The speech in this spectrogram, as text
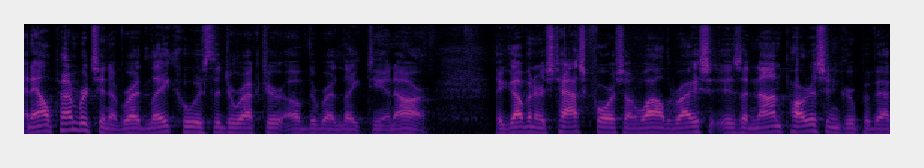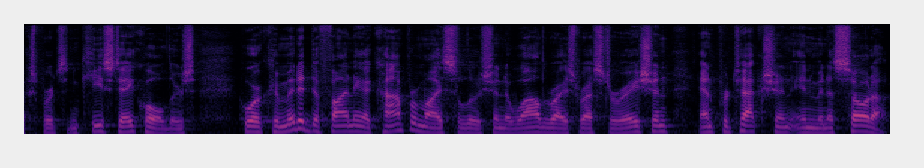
and Al Pemberton of Red Lake, who is the director of the Red Lake DNR. The governor's task force on wild rice is a nonpartisan group of experts and key stakeholders who are committed to finding a compromise solution to wild rice restoration and protection in Minnesota.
